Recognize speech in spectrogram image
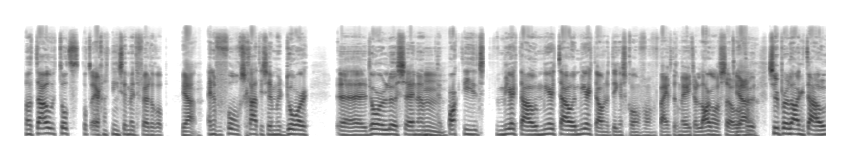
van het touw tot, tot ergens 10 centimeter verderop. Ja, En dan vervolgens gaat hij zeg maar door, eh doorlussen. En dan Hmm. pakt hij meer touw, meer touw en meer touw. En dat ding is gewoon van 50 meter lang of zo. Ja. Of een super lang touw.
